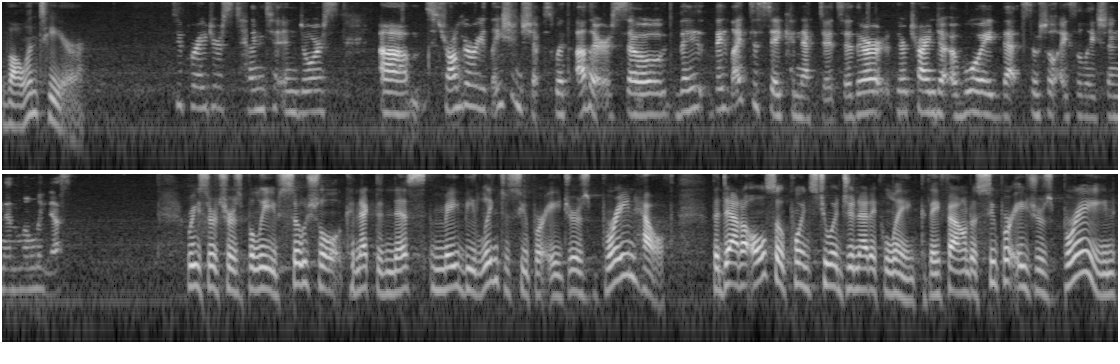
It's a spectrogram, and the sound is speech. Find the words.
volunteer. Superagers tend to endorse um, stronger relationships with others. So they, they like to stay connected. So they're they're trying to avoid that social isolation and loneliness. Researchers believe social connectedness may be linked to superagers' brain health. The data also points to a genetic link. They found a superager's brain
